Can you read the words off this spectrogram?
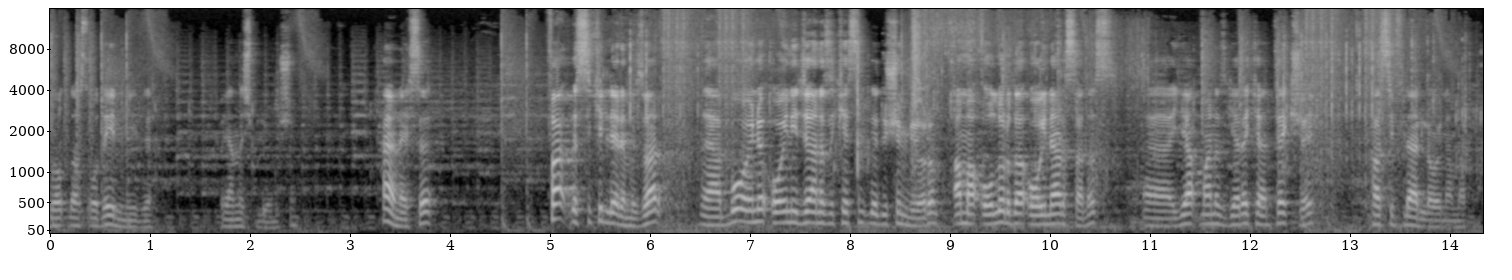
Bloodlust o değil miydi? Yanlış biliyormuşum. Her neyse. Farklı skill'lerimiz var. Yani bu oyunu oynayacağınızı kesinlikle düşünmüyorum. Ama olur da oynarsanız e, yapmanız gereken tek şey pasiflerle oynamak.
